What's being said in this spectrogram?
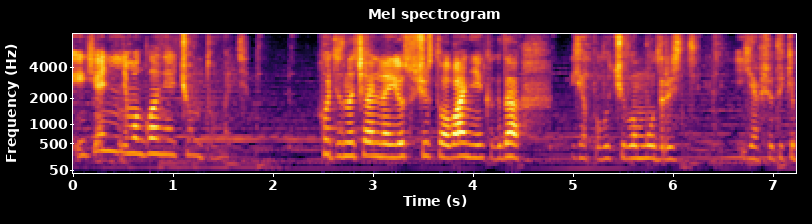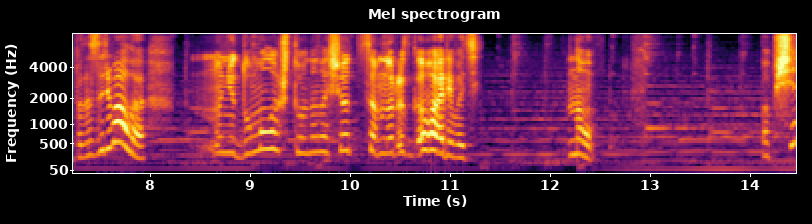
я не могла ни о чем думать. Хоть изначально ее существование, когда я получила мудрость, я все-таки подозревала, но не думала, что она насчет со мной разговаривать. Ну, вообще,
